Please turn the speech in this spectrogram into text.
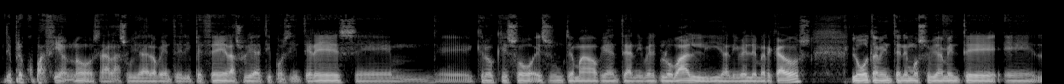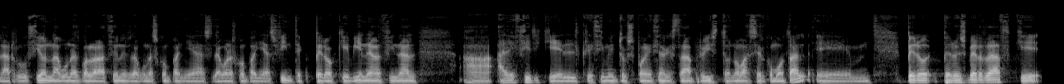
de, preocupación, ¿no? O sea, la subida obviamente del IPC, la subida de tipos de interés, eh, eh, creo que eso, eso, es un tema obviamente a nivel global y a nivel de mercados. Luego también tenemos obviamente la reducción, algunas valoraciones de algunas compañías, de algunas compañías fintech, pero que vienen al final a, a, decir que el crecimiento exponencial que estaba previsto no va a ser como tal, eh, pero, pero es verdad que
